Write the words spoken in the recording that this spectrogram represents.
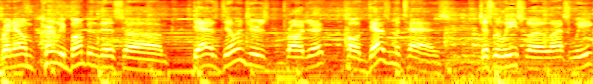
Right now, I'm currently bumping this uh, Daz Dillinger's project called Dazamataz, just released uh, last week.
